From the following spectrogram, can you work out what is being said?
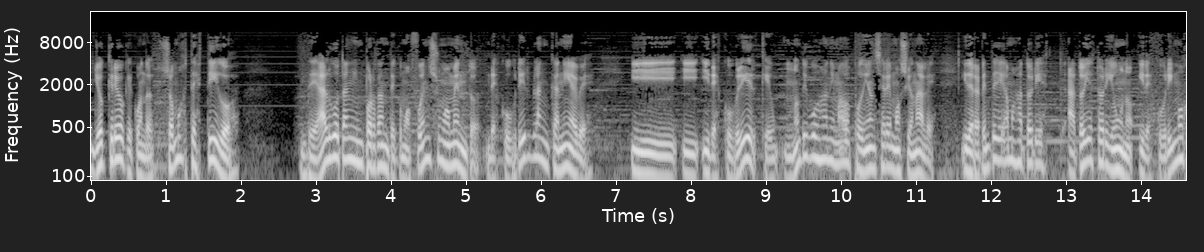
yo creo que cuando somos testigos de algo tan importante como fue en su momento descubrir Blancanieves y, y, y descubrir que unos dibujos animados podían ser emocionales y de repente llegamos a Toy, a Toy Story 1 y descubrimos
